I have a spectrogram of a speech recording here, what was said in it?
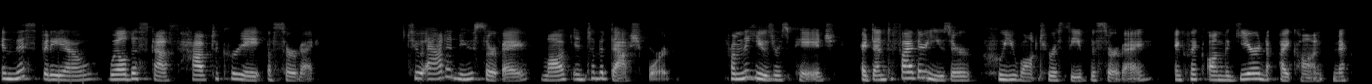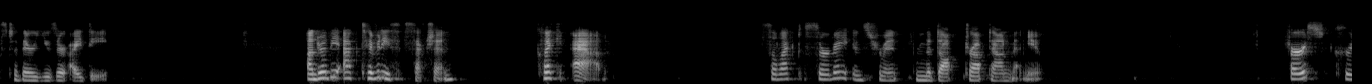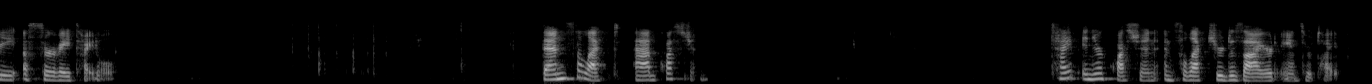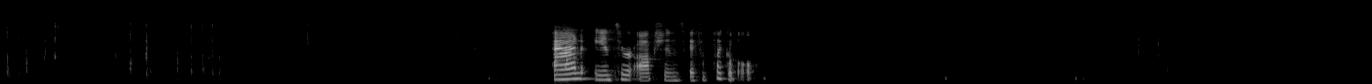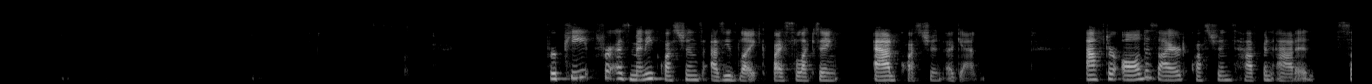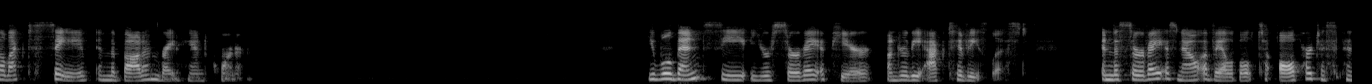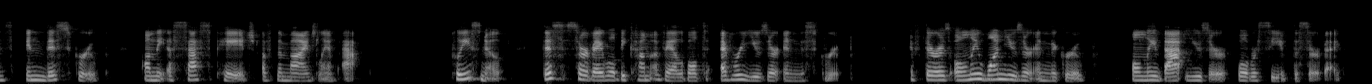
In this video, we'll discuss how to create a survey. To add a new survey, log into the dashboard. From the Users page, identify their user who you want to receive the survey, and click on the gear icon next to their user ID. Under the Activities section, click Add. Select Survey Instrument from the drop-down menu. First, create a survey title. Then select Add Question. Type in your question and select your desired answer type. Add answer options if applicable. Repeat for as many questions as you'd like by selecting Add Question again. After all desired questions have been added, select Save in the bottom right-hand corner. You will then see your survey appear under the Activities list, and the survey is now available to all participants in this group on the Assess page of the MindLamp app. Please note this survey will become available to every user in this group. If there is only one user in the group, only that user will receive the survey.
